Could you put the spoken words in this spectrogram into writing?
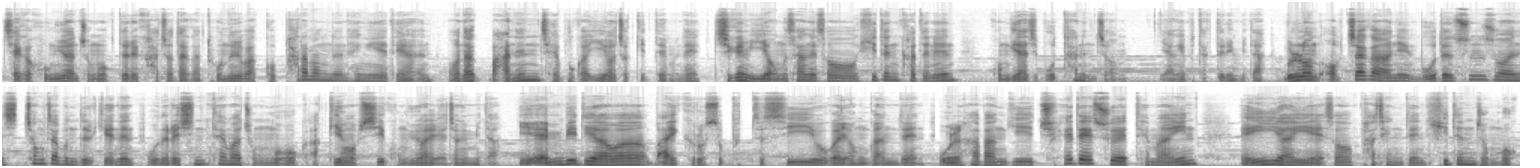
제가 공유한 종목들을 가져다가 돈을 받고 팔아먹는 행위에 대한 워낙 많은 제보가 이어졌기 때문에 지금 이 영상에서 히든 카드는 공개하지 못하는 점 양해 부탁드립니다. 물론 업자가 아닌 모든 순수한 시청자분들께는 오늘의 신테마 종목 아낌없이 공유할 예정입니다. 이 엔비디아와 마이크로소프트 CEO가 연관된 올 하반기 최대 수혜 테마인 AI에서 파생된 히든 종목,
